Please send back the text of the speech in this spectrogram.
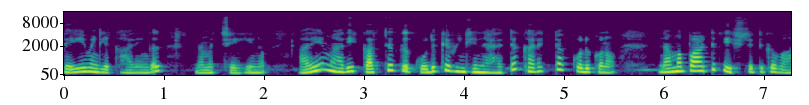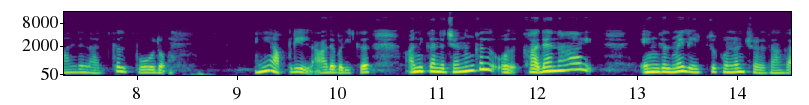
செய்ய வேண்டிய காரியங்கள் நம்ம செய்யணும். அதே மாதிரி கர்த்தருக்கு கொடுக்க வேண்டிய நேரத்தை கரெக்டாக கொடுக்கணும். நம்ம பாட்டுக்கு இஷ்டத்துக்கு வாழ்ந்த நாட்கள் போதும். இனி அப்படி இல்லாதபடிக்கு அன்றைக்கி அந்த ஜனங்கள் ஒரு கடனாக எங்கள் மேல் ஏற்றுக்கணும்னு சொல்கிறாங்க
